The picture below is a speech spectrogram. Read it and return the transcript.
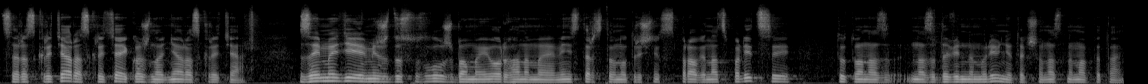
Це розкриття, розкриття і кожного дня розкриття. Взаємодія між службами і органами Міністерства внутрішніх справ і Нацполіції. Тут вона на задовільному рівні, так що у нас нема питань.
